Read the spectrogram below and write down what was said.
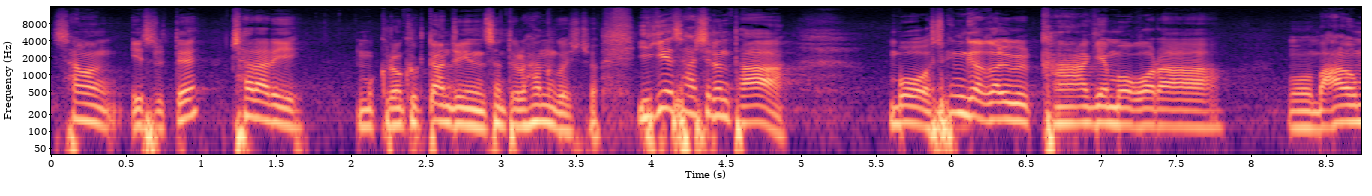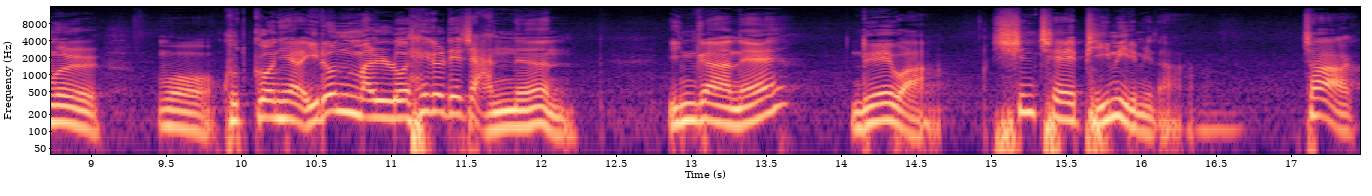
상황이 있을 때 차라리 뭐 그런 극단적인 선택을 하는 것이죠. 이게 사실은 다 뭐 생각을 강하게 먹어라, 뭐 마음을 뭐 굳건히 해라 이런 말로 해결되지 않는 인간의 뇌와 신체의 비밀입니다. 자,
